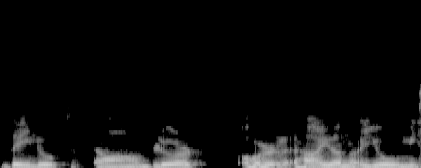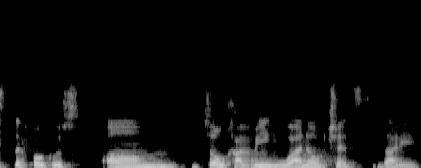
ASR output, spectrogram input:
they look um, blurred or I don't know, you miss the focus. Um, so having one object that is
